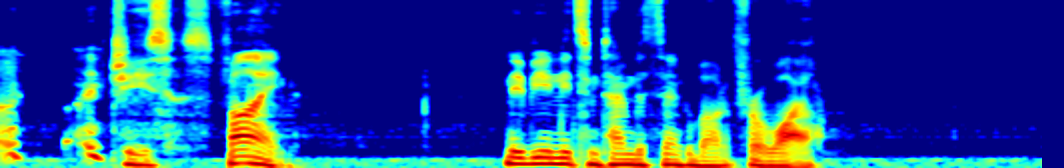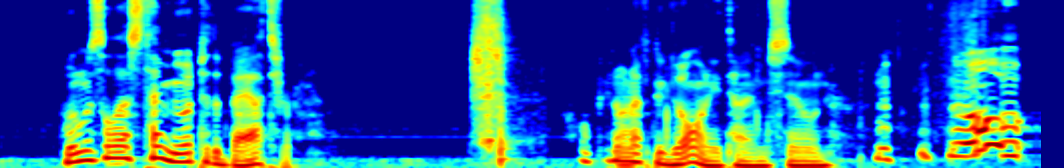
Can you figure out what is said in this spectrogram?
I- Jesus, fine. Maybe you need some time to think about it for a while. When was the last time you went to the bathroom? Hope you don't have to go anytime soon. No,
